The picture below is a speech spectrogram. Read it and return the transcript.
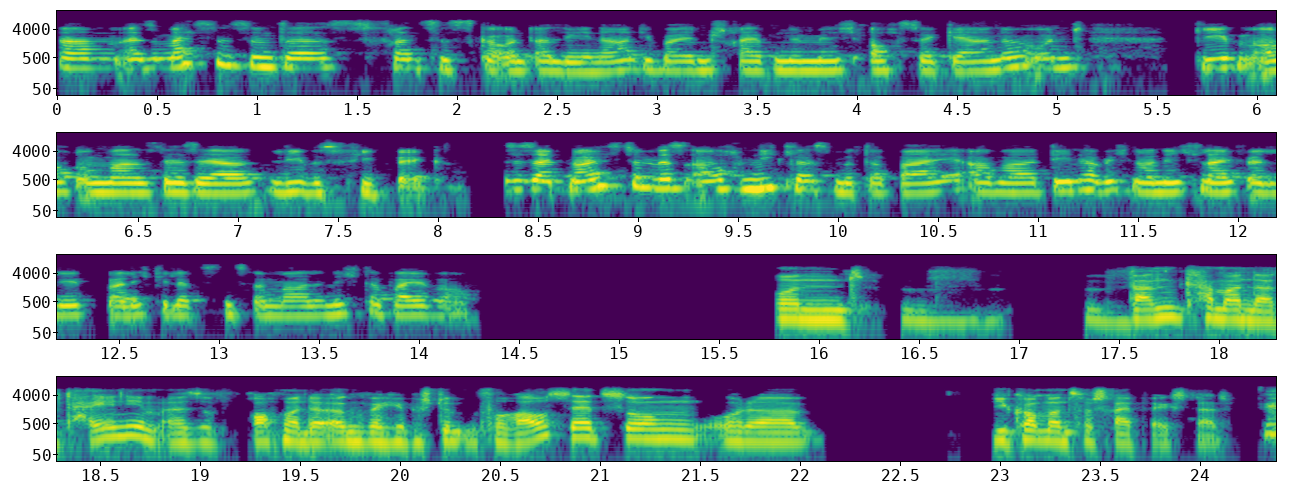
Ähm, also meistens sind das Franziska und Alena. Die beiden schreiben nämlich auch sehr gerne und geben auch immer sehr, sehr liebes Feedback. Also seit neuestem ist auch Niklas mit dabei, aber den habe ich noch nicht live erlebt, weil ich die letzten zwei Male nicht dabei war. Und wann kann man da teilnehmen? Also braucht man da irgendwelche bestimmten Voraussetzungen oder wie kommt man zur Schreibwerkstatt?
